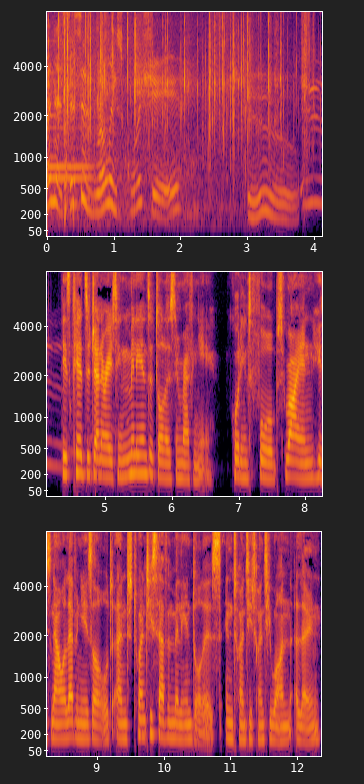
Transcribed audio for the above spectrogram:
Goodness, this is really squishy. These kids are generating millions of dollars in revenue. According to Forbes, Ryan, who's now 11 years old, earned $27 million in 2021 alone.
